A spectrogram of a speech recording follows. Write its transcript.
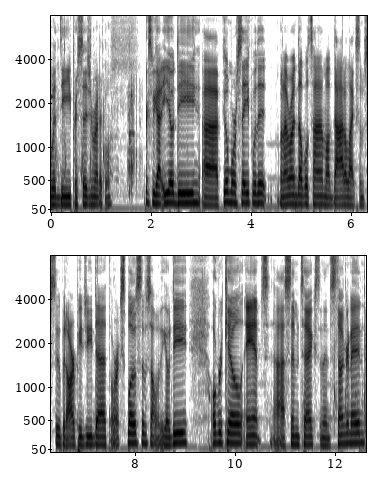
with the precision reticle. Next, we got EOD. Uh, feel more safe with it. When I run double time, I'll die to like some stupid RPG death or explosive, so I'm with EOD. Overkill, amped, uh, Semtex, and then stun grenade.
